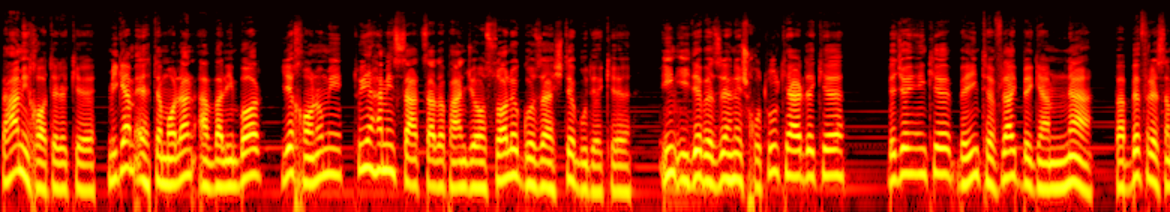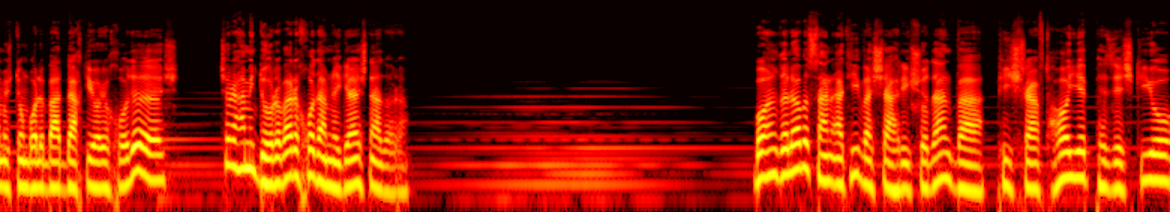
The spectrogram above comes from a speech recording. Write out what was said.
به همین خاطره که میگم احتمالا اولین بار یه خانمی توی همین 150 سال گذشته بوده که این ایده به ذهنش خطور کرده که به جای اینکه به این تفلک بگم نه و بفرستمش دنبال بدبختی های خودش چرا همین دوربر خودم نگهش ندارم؟ با انقلاب صنعتی و شهری شدن و های پزشکی و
